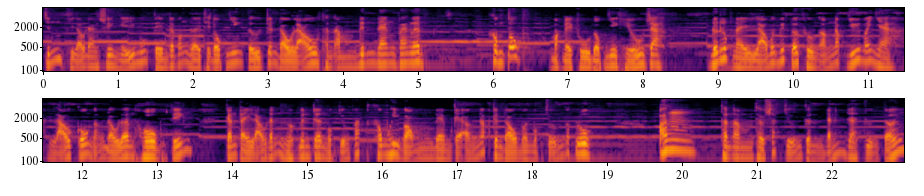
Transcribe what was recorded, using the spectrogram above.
Chính khi lão đang suy nghĩ muốn tìm ra vấn đề thì đột nhiên từ trên đầu lão thanh âm đinh đang vang lên. Không tốt, mặt đại phu đột nhiên hiểu ra. Đến lúc này lão mới biết đối phương ẩn nấp dưới mái nhà, lão cố ngẩng đầu lên hô một tiếng. Cánh tay lão đánh ngược lên trên một chưởng phách, không hy vọng đem kẻ ẩn nấp trên đầu mình một chưởng ngất luôn. Anh! Thanh âm theo sát chưởng kình đánh ra truyền tới,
